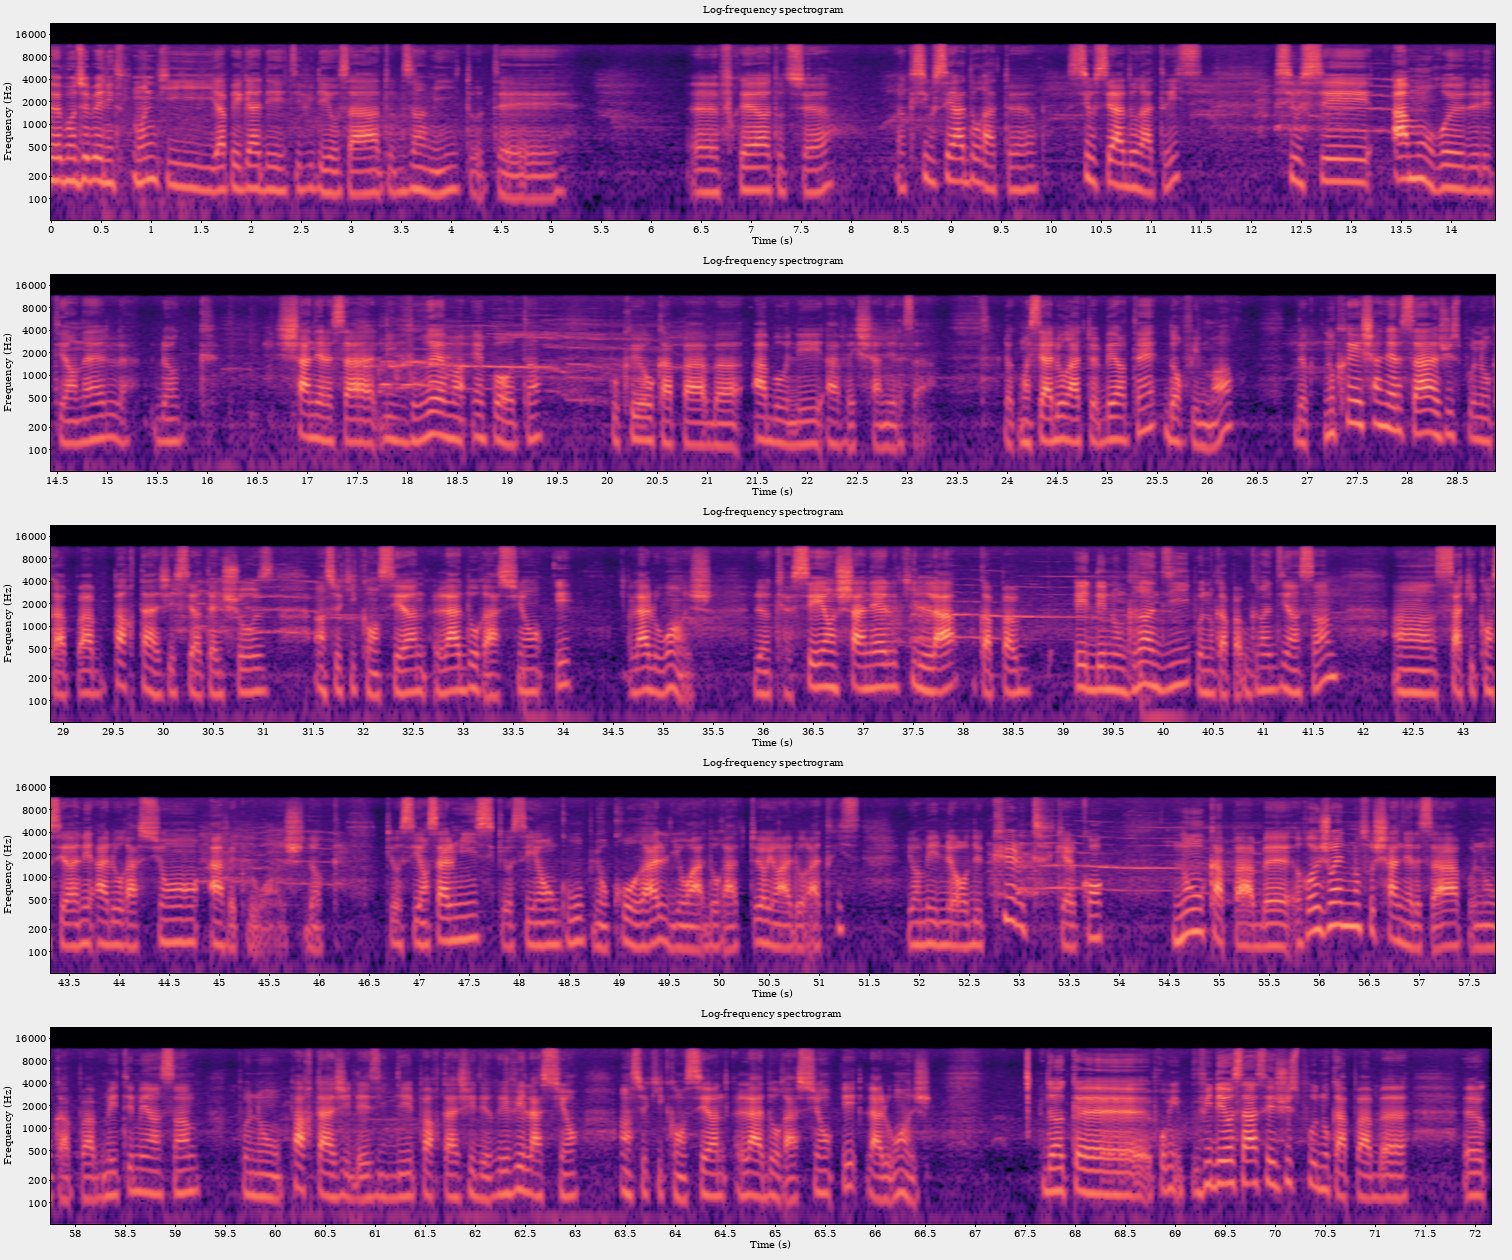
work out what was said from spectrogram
Bon Dieu béni tout moun ki ap e gade ti video sa, tout zami, tout frère, tout sœur. Si ou se adorateur, si ou se adoratris, si ou se amoureux de l'Eternel, chanel sa li vreman important pou ke ou kapab abone avek chanel sa. Mwen se adorateur Bertin d'Orville-Mort. Nou kreye chanel sa jist pou nou kapab partaje certaine chouz an se ki konsern l'adorasyon e la louange. Se yon chanel ki la pou kapab ede nou grandi, pou nou kapab grandi ansan an sa ki konserne adorasyon avek louange. Ki yo se yon salmis, ki yo se yon group, yon koral, yon adorateur, yon adoratris, yon meneur de kult kelkonk, Nou kapab rejoen nou sou chanel sa pou nou kapab meteme ansam pou nou partaje des ide, partaje des revelasyon an se ki konsern la adorasyon e la louange. Donk, video sa se jist pou nou kapab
